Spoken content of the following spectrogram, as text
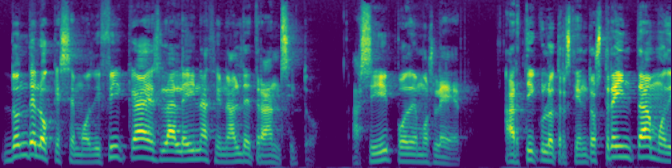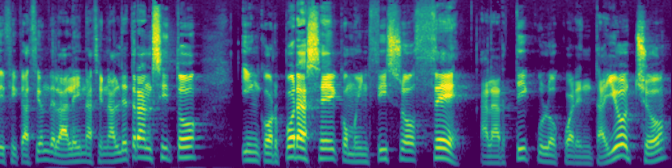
donde lo que se modifica es la Ley Nacional de Tránsito. Así podemos leer. Artículo 330, modificación de la Ley Nacional de Tránsito, incorpórase como inciso C al artículo 48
